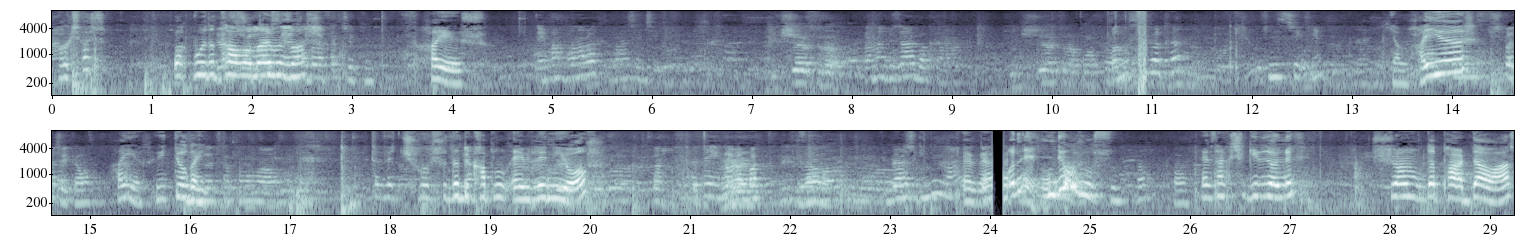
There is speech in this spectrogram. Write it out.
Arkadaşlar. Bak burada tavlalarımız var. Hayır. Eymen bana bak ben seni çekeyim. İkişer sıra. Bana güzel bak ama. İkişer sıra. Bana siz bakın. İkinizi çekeyim. Ya hayır. Hayır. Videodayım. Evet şu, şurada bir couple evleniyor. Bak. Birazcık inin lan. Evet. O ne, ne vuruyorsun? Evet arkadaşlar geri döndük. Şu an burada perde var.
